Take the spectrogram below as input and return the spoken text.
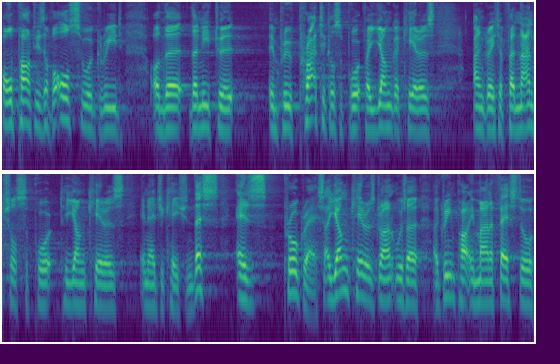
All parties have also agreed on the, the need to improve practical support for younger carers and greater financial support to young carers in education. This is progress. A Young Carers Grant was a, a Green Party manifesto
